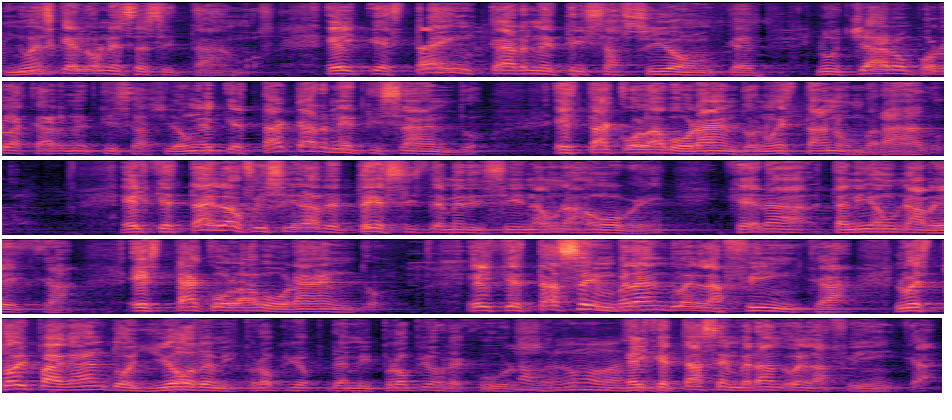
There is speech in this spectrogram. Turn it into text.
No es que lo necesitamos. El que está en carnetización, que lucharon por la carnetización, el que está carnetizando, está colaborando, no está nombrado. El que está en la oficina de tesis de medicina, una joven que era, tenía una beca, está colaborando. El que está sembrando en la finca, lo estoy pagando yo de mis propios, de mis propios recursos. No, pero ¿cómo va a el que está sembrando en la finca.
